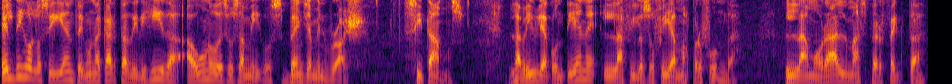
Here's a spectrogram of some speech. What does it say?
Él dijo lo siguiente en una carta dirigida a uno de sus amigos, Benjamin Rush. Citamos, la Biblia contiene la filosofía más profunda, la moral más perfecta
